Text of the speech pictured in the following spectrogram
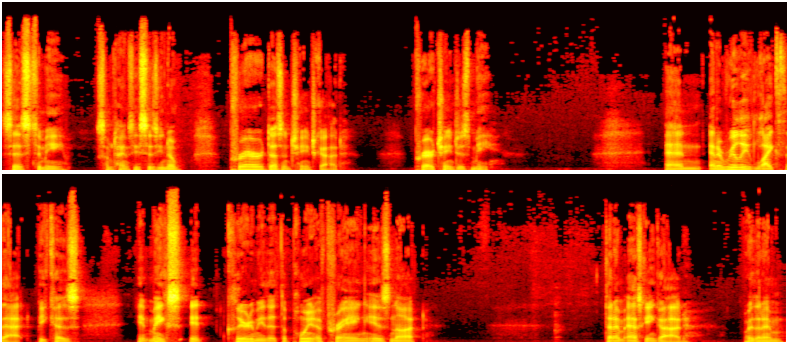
says to me sometimes, he says, you know, prayer doesn't change God, prayer changes me. And, and I really like that because it makes it clear to me that the point of praying is not that I'm asking God or that I'm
